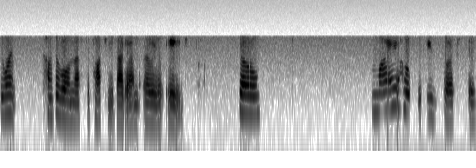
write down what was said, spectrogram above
they weren't comfortable enough to talk to me about it at an earlier age. So my hope with these books is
